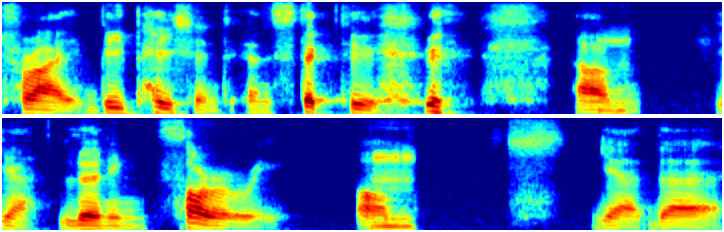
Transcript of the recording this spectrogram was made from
try, be patient, and stick to um, mm. yeah learning thoroughly. Of, Mm. yeah, the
